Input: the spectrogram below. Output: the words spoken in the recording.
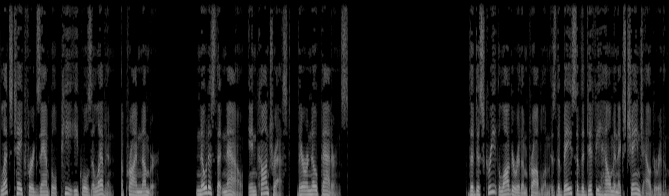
Let's take for example p equals 11, a prime number. Notice that now, in contrast, there are no patterns. The discrete logarithm problem is the base of the Diffie-Hellman exchange algorithm,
